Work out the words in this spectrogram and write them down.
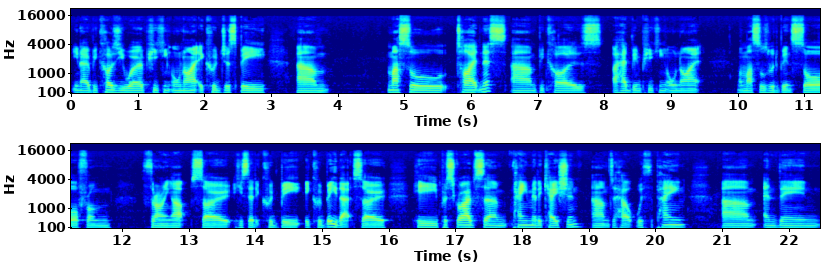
you know, because you were puking all night, it could just be." Um, muscle tiredness um, because I had been puking all night. My muscles would have been sore from throwing up, so he said it could be it could be that. So he prescribed some pain medication um, to help with the pain, um, and then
